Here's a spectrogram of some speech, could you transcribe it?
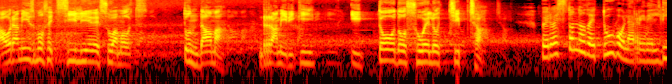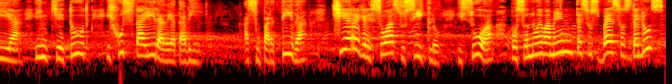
ahora mismo se exilie de Suamot, Tundama, Ramiriki y todo suelo chipcha. Pero esto no detuvo la rebeldía, inquietud y justa ira de Ataví. A su partida, Chia regresó a su ciclo y Sua posó nuevamente sus besos de luz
